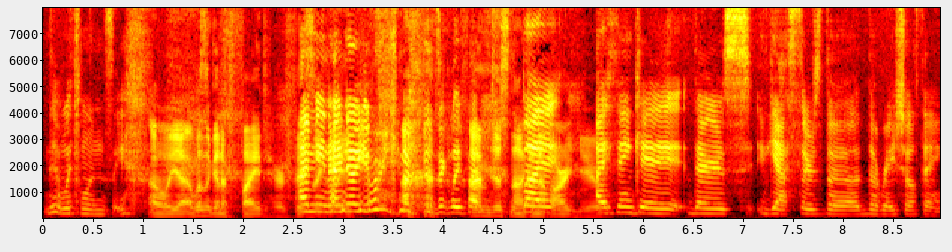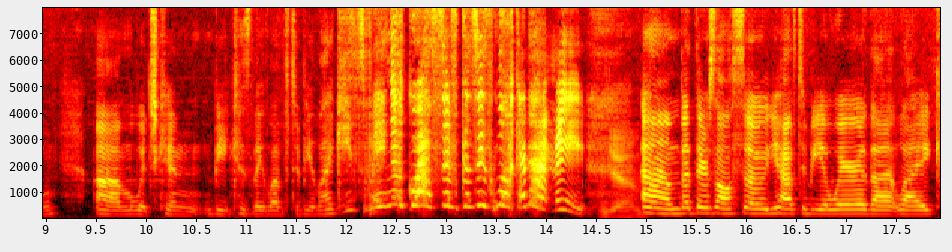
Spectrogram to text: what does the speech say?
with Lindsay. Oh yeah, I wasn't gonna fight her. Physically. I mean, I know you weren't gonna physically fight. I'm just not gonna argue. I think it, there's yes, there's the the racial thing, um, which can be because they love to be like he's being aggressive because he's looking at me. yeah. Um, but there's also you have to be aware that like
